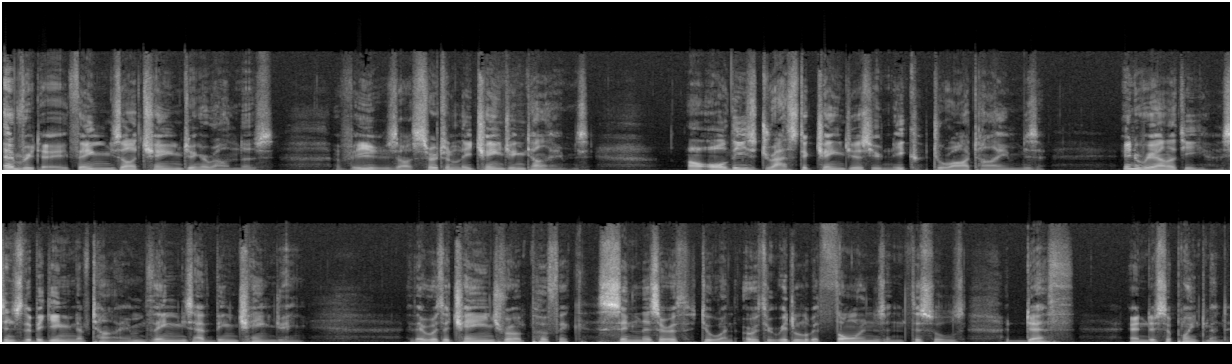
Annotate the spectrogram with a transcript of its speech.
Every day, things are changing around us. These are certainly changing times. Are all these drastic changes unique to our times? In reality, since the beginning of time, things have been changing. There was a change from a perfect, sinless earth to an earth riddled with thorns and thistles, death and disappointment.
